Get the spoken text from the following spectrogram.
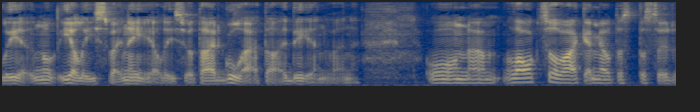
lie, nu, ielīs vai neielīs, jo tā ir gulētāja diena. Un um, lauku cilvēkiem jau tas, tas ir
